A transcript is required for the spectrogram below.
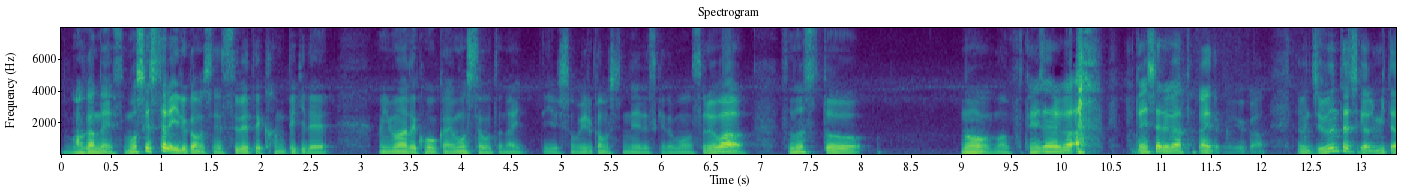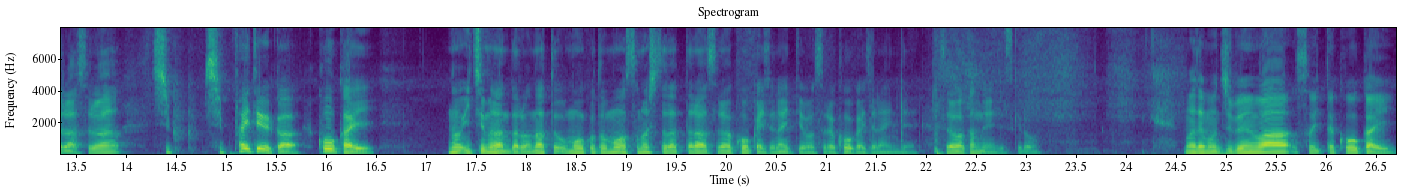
分かんないですもしかしたらいるかもしれない全て完璧で今まで後悔もしたことないっていう人もいるかもしれないですけどもそれはその人の、まあ、ポテンシャルがポテンシャルが高いとかいうか多分自分たちから見たらそれは失敗というか後悔の一部なんだろうなと思うこともその人だったらそれは後悔じゃないって言えばそれは後悔じゃないんでそれは分かんないですけど。まあでも自分はそういった後悔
